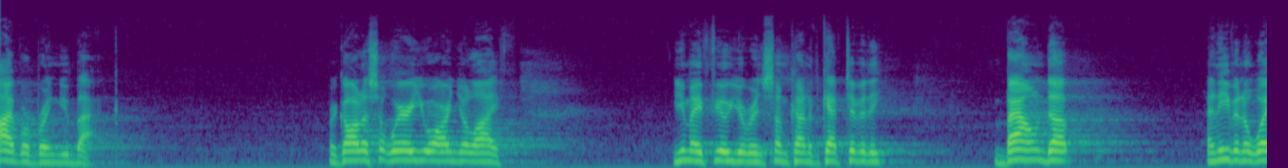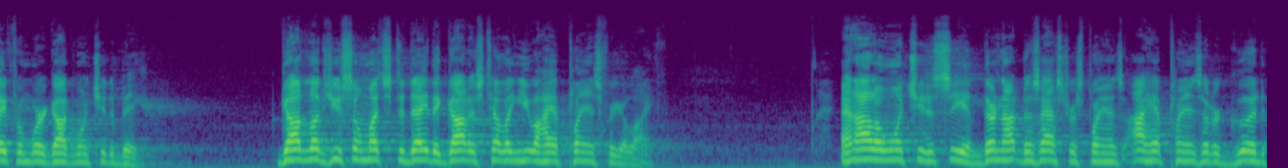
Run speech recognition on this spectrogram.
I will bring you back. Regardless of where you are in your life. You may feel you're in some kind of captivity, bound up, and even away from where God wants you to be. God loves you so much today that God is telling you, I have plans for your life. And I don't want you to see them. They're not disastrous plans. I have plans that are good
